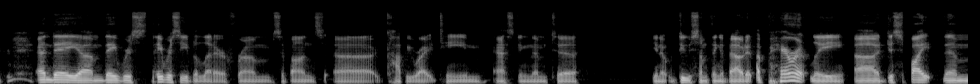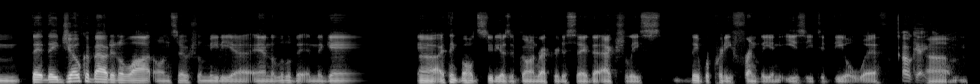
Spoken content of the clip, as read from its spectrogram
and they um they re- they received a letter from Saban's uh copyright team asking them to you know do something about it. Apparently, uh, despite them, they they joke about it a lot on social media and a little bit in the game. Uh, I think Behold Studios have gone on record to say that actually they were pretty friendly and easy to deal with. Okay. cool. Um,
